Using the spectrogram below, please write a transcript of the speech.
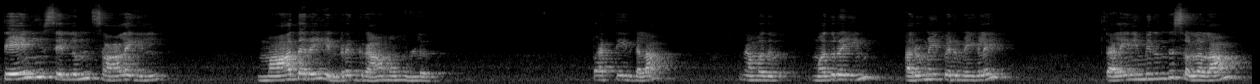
தேனி செல்லும் சாலையில் மாதரை என்ற கிராமம் உள்ளது. பார்த்தீர்களா? நமது மதுரையின் அருமை பெருமைகளை தலைநிமிர்ந்து சொல்லலாம்.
